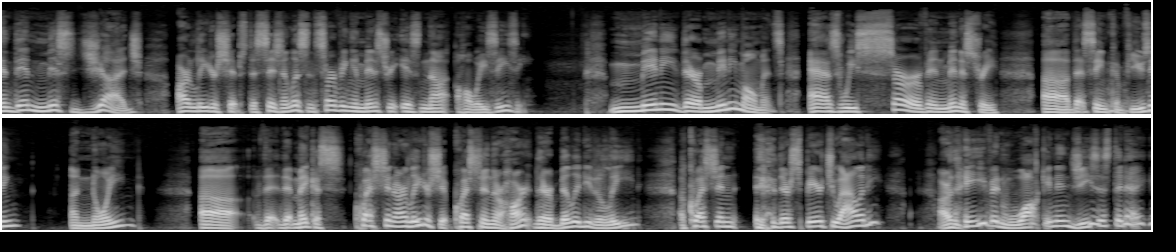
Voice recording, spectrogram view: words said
and then misjudge our leadership's decision. Listen, serving in ministry is not always easy. Many, there are many moments as we serve in ministry uh, that seem confusing, annoying, uh, that, that make us question our leadership, question their heart, their ability to lead, a question their spirituality. Are they even walking in Jesus today?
